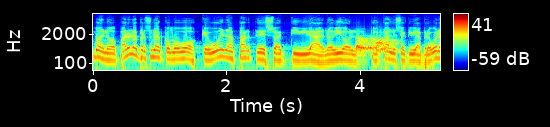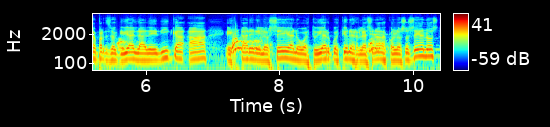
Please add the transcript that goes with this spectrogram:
Bueno, para una persona como vos, que buena parte de su actividad, no digo total de su actividad, pero buena parte de su actividad la dedica a estar en el océano o a estudiar cuestiones relacionadas con los océanos,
